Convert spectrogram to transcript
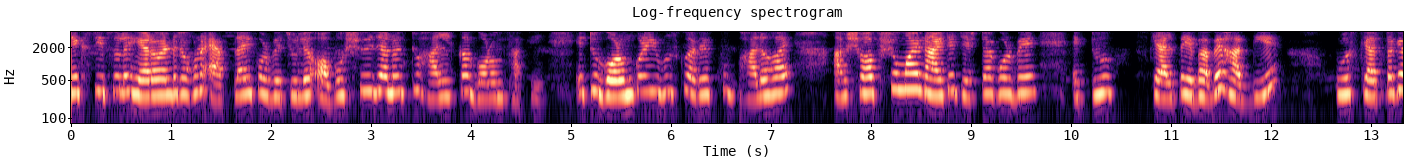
নেক্সট টিপস হলো হেয়ার অয়েলটা যখন অ্যাপ্লাই করবে চুলে, অবশ্যই যেন একটু হালকা গরম থাকে। একটু গরম করে ইউজ করতে খুব ভালো হয়। আর সব সময় নাইটে চেষ্টা করবে একটু স্ক্যাল্পে এভাবে হাত দিয়ে পুরো স্ক্যাল্পটাকে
